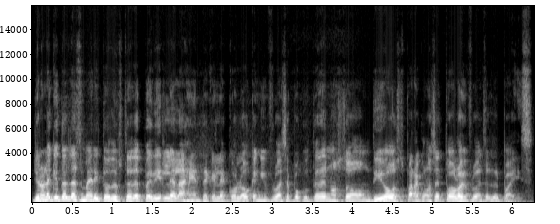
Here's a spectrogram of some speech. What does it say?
Yo no le quito el desmérito de ustedes pedirle a la gente que le coloquen influencers porque ustedes no son Dios para conocer todos los influencers del país.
